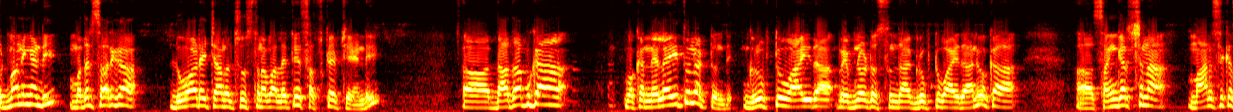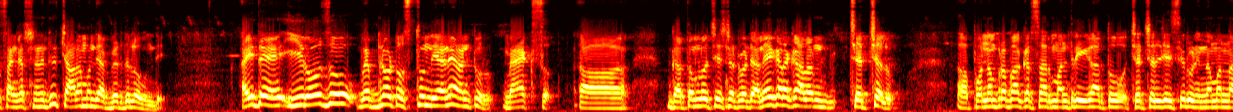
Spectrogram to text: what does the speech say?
గుడ్ మార్నింగ్ అండి. మొదటిసారిగా డువాడే ఛానల్ చూస్తున్న వాళ్ళైతే సబ్స్క్రైబ్ చేయండి. దాదాపుగా ఒక నెల అవుతున్నట్టుంది గ్రూప్ టూ వాయిదా వెబ్ నోట్ వస్తుందా గ్రూప్ టూ వాయిదా అని ఒక సంఘర్షణ మానసిక సంఘర్షణ అనేది చాలామంది అభ్యర్థుల్లో ఉంది. అయితే ఈరోజు వెబ్ నోట్ వస్తుంది అని అంటారు మ్యాథ్స్ గతంలో చేసినటువంటి అనేక రకాల చర్చలు. పొన్నం ప్రభాకర్ సార్ మంత్రి గారితో చర్చలు చేశారు నిన్న మొన్న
